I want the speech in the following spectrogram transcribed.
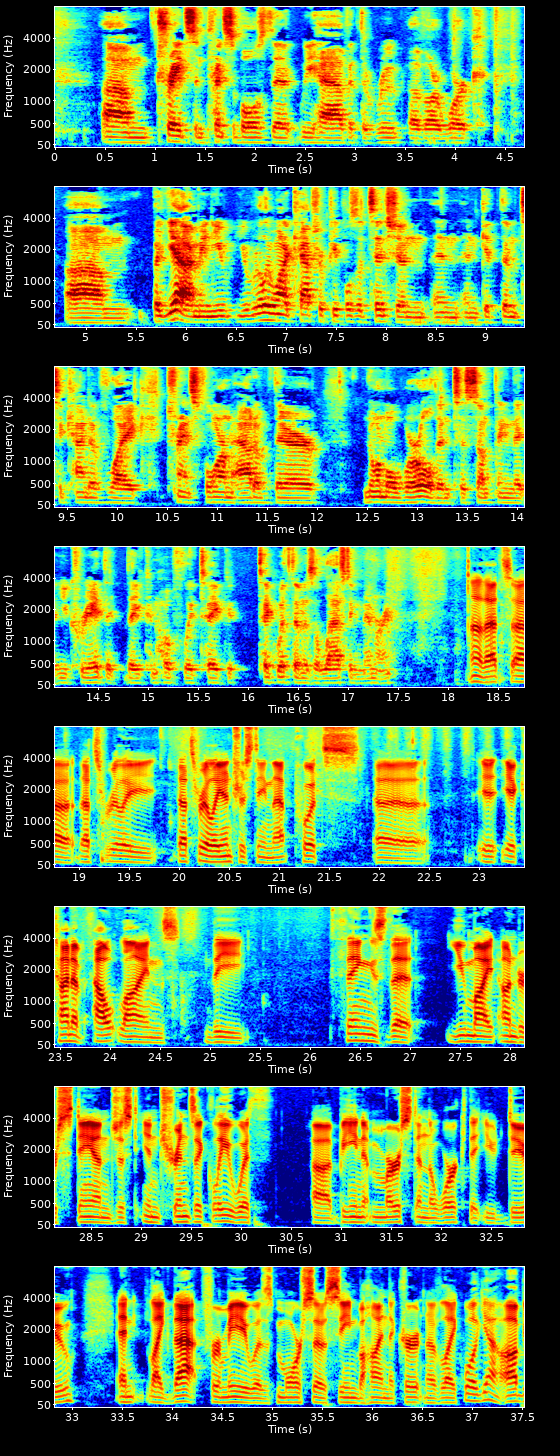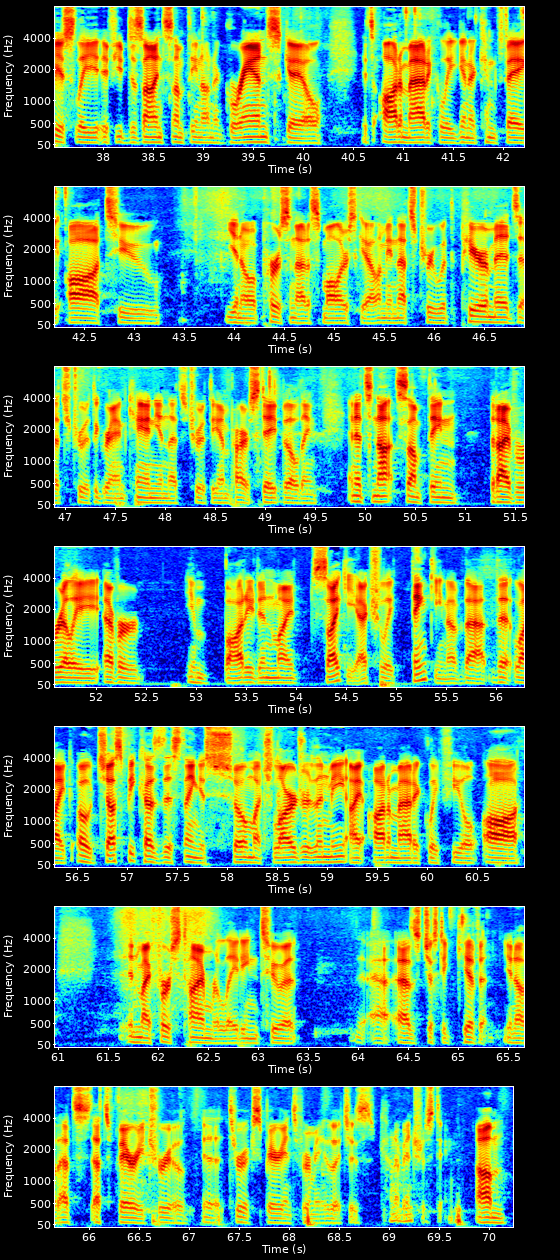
um, traits and principles that we have at the root of our work. Um, but yeah, I mean, you, you really want to capture people's attention and, and get them to kind of like transform out of their normal world into something that you create that they can hopefully take take with them as a lasting memory. Oh, that's uh, that's really that's really interesting. That puts uh, it, it kind of outlines the things that you might understand just intrinsically with uh, being immersed in the work that you do and like that for me was more so seen behind the curtain of like well yeah obviously if you design something on a grand scale it's automatically going to convey awe to you know a person at a smaller scale. I mean that's true with the pyramids that's true with the grand canyon that's true with the empire state building. And it's not something that i've really ever embodied in my psyche actually thinking of that that like oh just because this thing is so much larger than me i automatically feel awe in my first time relating to it as just a given. You know, that's that's very true uh, through experience for me, which is kind of interesting. Um,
